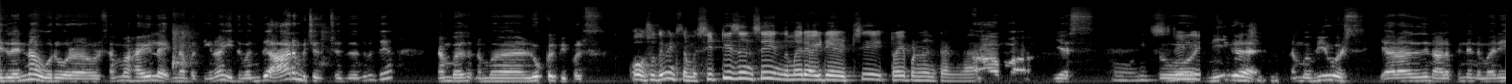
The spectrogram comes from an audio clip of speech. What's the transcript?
இதுல என்ன ஒரு ஒரு செம்ம ஹைலைட் என்ன பாத்தீங்கன்னா இது வந்து ஆரம்பிச்சது வந்து நம்ம நம்ம லோக்கல் பீப்புள்ஸ் ஓ ஸோ மீன்ஸ் நம்ம சிட்டிசன்ஸே இந்த மாதிரி ஐடியா வச்சு ட்ரை பண்ணன்ட்டாங்க ஆமா எஸ் ஸோ நீங்க நம்ம வியூவர்ஸ் யாராவது நாளை பின்ன இந்த மாதிரி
